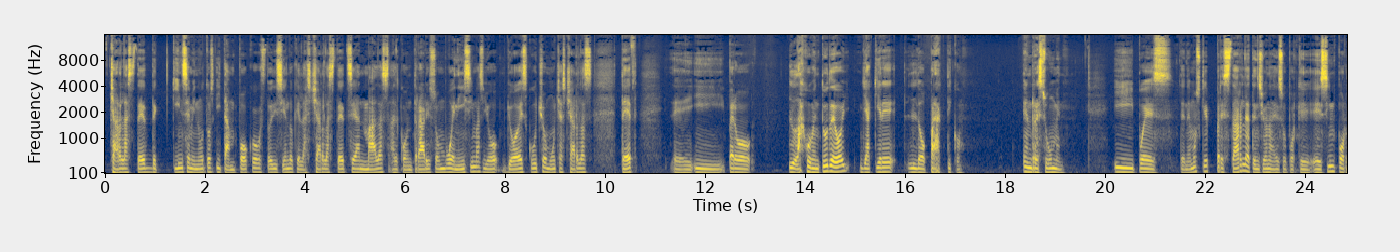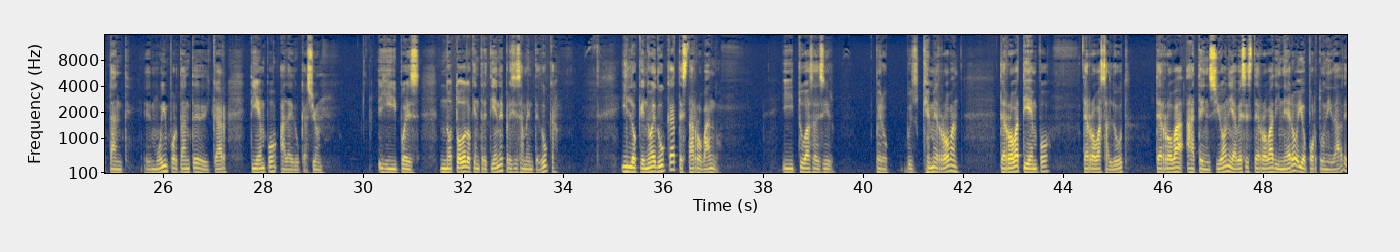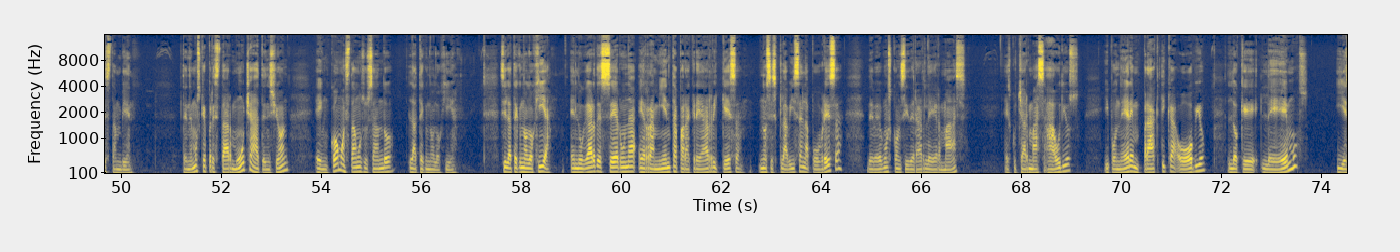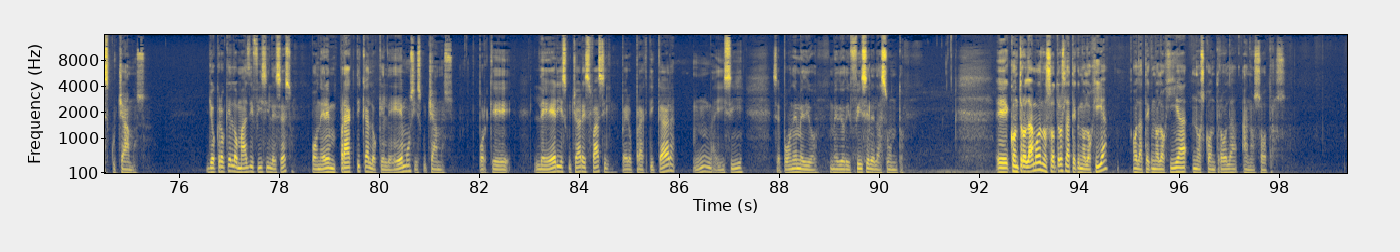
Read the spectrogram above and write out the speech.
charlas TED de 15 minutos y tampoco estoy diciendo que las charlas TED sean malas, al contrario, son buenísimas. Yo, yo escucho muchas charlas TED, eh, y, pero la juventud de hoy ya quiere lo práctico, en resumen. Y pues tenemos que prestarle atención a eso porque es importante, es muy importante dedicar tiempo a la educación. Y pues no todo lo que entretiene precisamente educa. Y lo que no educa te está robando. Y tú vas a decir, pero pues ¿qué me roban? Te roba tiempo, te roba salud, te roba atención y a veces te roba dinero y oportunidades también. Tenemos que prestar mucha atención en cómo estamos usando la tecnología. Si la tecnología en lugar de ser una herramienta para crear riqueza, nos esclaviza en la pobreza, debemos considerar leer más, escuchar más audios y poner en práctica, obvio, lo que leemos y escuchamos. Yo creo que lo más difícil es eso, poner en práctica lo que leemos y escuchamos, porque leer y escuchar es fácil, pero practicar, mm, ahí sí se pone medio, medio difícil el asunto. Eh, ¿Controlamos nosotros la tecnología o la tecnología nos controla a nosotros?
